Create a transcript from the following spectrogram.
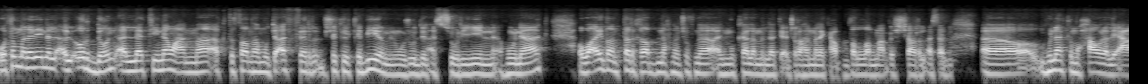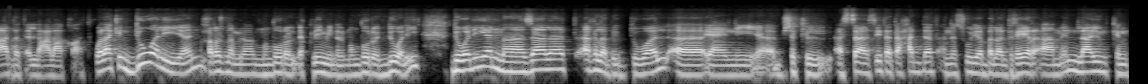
وثم لدينا الأردن التي نوعا ما اقتصادها متأثر بشكل كبير من وجود السوريين هناك. وأيضا ترغب نحن شفنا المكالمة التي أجراها الملك عبد الله مع بشار الأسد آه، هناك محاولة لإعادة العلاقات. العلاقات ولكن دوليا خرجنا من المنظور الإقليمي إلى المنظور الدولي دوليا ما زالت أغلب الدول آه، يعني بشكل أساسي تتحدث أن سوريا بلد غير آمن لا يمكن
